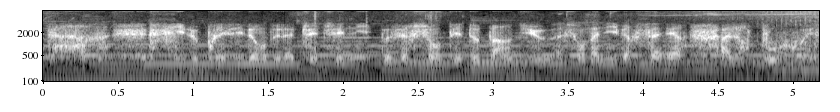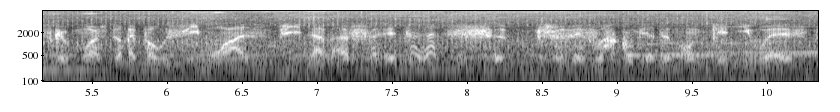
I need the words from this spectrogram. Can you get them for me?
star. Si le président de la Tchétchénie peut faire chanter Depardieu à son anniversaire, alors pourquoi est-ce que moi je n'aurais pas aussi moi à ma fête? Je vais voir combien demande Kenny West.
